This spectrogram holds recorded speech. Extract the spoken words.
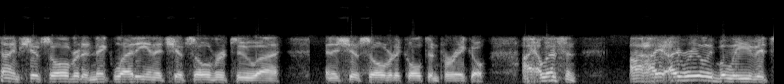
time shifts over to Nick Leddy, and it shifts over to uh, and it shifts over to Colton Parayko. I listen. I, I really believe it's.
